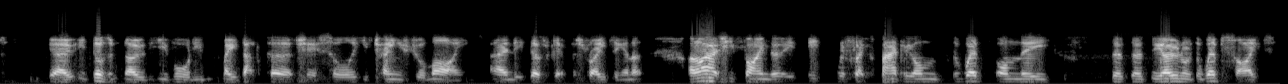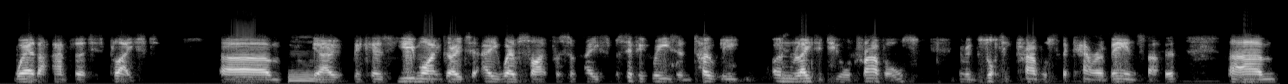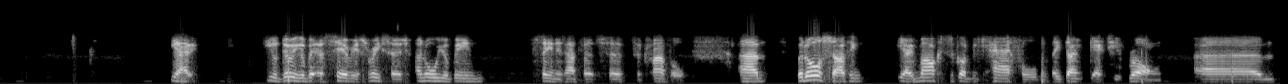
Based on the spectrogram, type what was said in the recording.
You know, it doesn't know that you've already made that purchase or that you've changed your mind, and it does get frustrating. And and I actually find that it, it reflects badly on the web on the the, the the owner of the website where that advert is placed. Um, mm. You know, because you might go to a website for some, a specific reason, totally unrelated to your travels, your exotic travels to the Caribbean stuff. Um, you know, you're doing a bit of serious research, and all you're being seen is adverts for, for travel. Um, but also, I think you know, marketers have got to be careful that they don't get it wrong, um,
